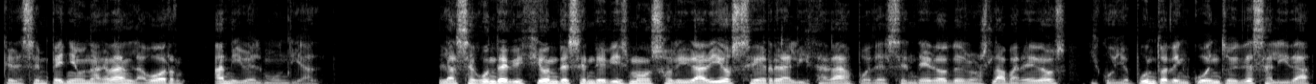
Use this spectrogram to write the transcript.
que desempeña una gran labor a nivel mundial. La segunda edición de Senderismo Solidario se realizará por el Sendero de los Lavaderos y cuyo punto de encuentro y de salida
